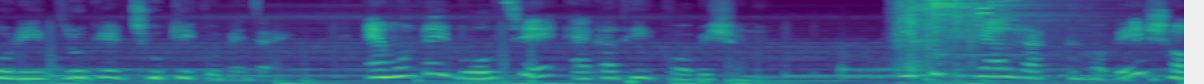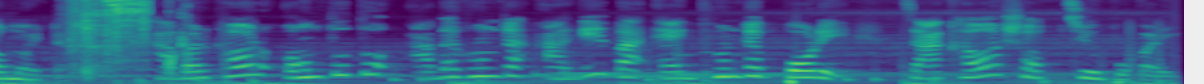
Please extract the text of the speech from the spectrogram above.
ও হৃদরোগের ঝুঁকি কমে যায়। এমনটাই বলছে একাধিক গবেষণা। কিন্তু খেয়াল রাখতে হবে সময়টা। খাবার খাওয়ার অন্তত আধা ঘণ্টা আগে বা এক ঘণ্টা পরে চা খাওয়া সবচেয়ে উপকারী।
